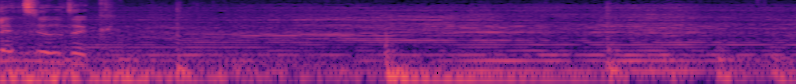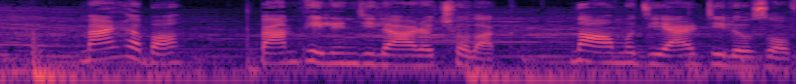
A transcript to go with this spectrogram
fırlatıldık. Merhaba, ben Pelin Dilara Çolak, namı diğer Dilozof.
